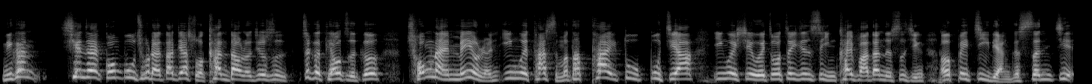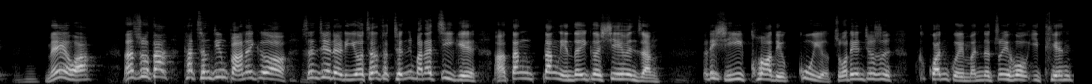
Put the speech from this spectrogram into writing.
你看现在公布出来，大家所看到的就是这个条子哥，从来没有人因为他什么他态度不佳，因为谢维卓这件事情开罚单的事情而被记两个申诫，没有啊。他说他他曾经把那个申诫的理由，曾他曾经把他寄给啊当当年的一个谢院长，你是一看到贵哦。昨天就是关鬼门的最后一天，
